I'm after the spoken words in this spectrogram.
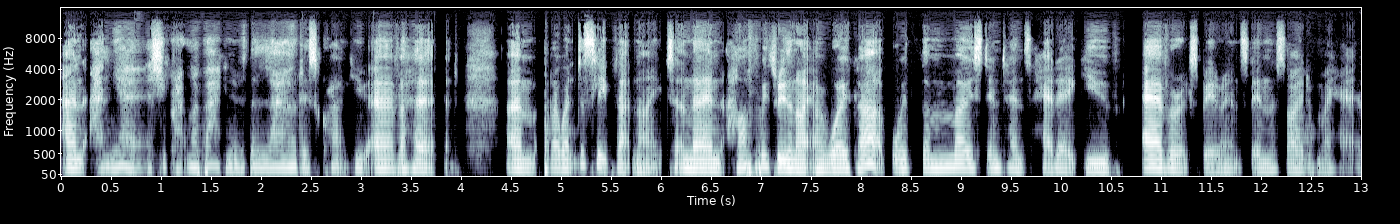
And and yeah she cracked my back and it was the loudest crack you've ever heard. Um, but i went to sleep that night and then halfway through the night i woke up with the most intense headache you've ever experienced in the side of my head.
